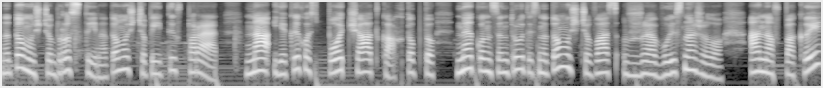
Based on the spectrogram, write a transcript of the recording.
на тому, щоб рости, на тому, щоб йти вперед, на якихось початках. Тобто не концентруйтесь на тому, що вас вже виснажило, а навпаки,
